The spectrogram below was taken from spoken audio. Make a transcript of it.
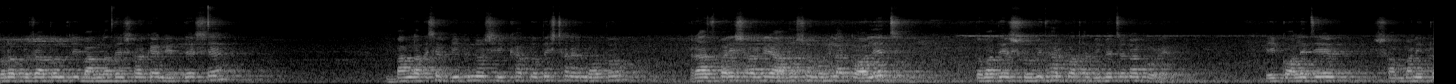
গণপ্রজাতন্ত্রী বাংলাদেশ সরকারের নির্দেশে বাংলাদেশের বিভিন্ন শিক্ষা প্রতিষ্ঠানের মতো রাজবাড়ী সরকারি আদর্শ মহিলা কলেজ তোমাদের সুবিধার কথা বিবেচনা করে এই কলেজের সম্মানিত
